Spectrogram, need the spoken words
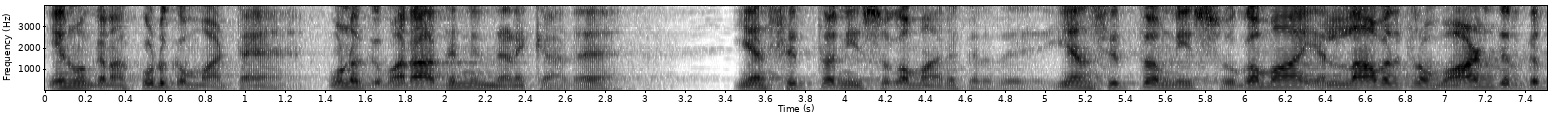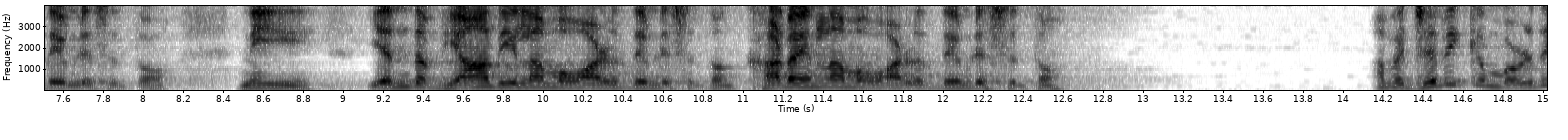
உனக்கு நான் கொடுக்க மாட்டேன். உனக்கு வராதுன்னு நீ நினைக்காத. என் சித்தம் நீ சுகமாக இருக்கிறது. என் சித்தம் நீ சுகமாக எல்லா விதத்திலும் வாழ்ந்திருக்கிறது என்னுடைய சித்தம். நீ எந்த வியாதி இல்லாமல் வாழுது தேவனுடைய சித்தம். கடன் இல்லாமல் வாழுது என்னுடைய சித்தம். அப்போ ஜபிக்கும் பொழுது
